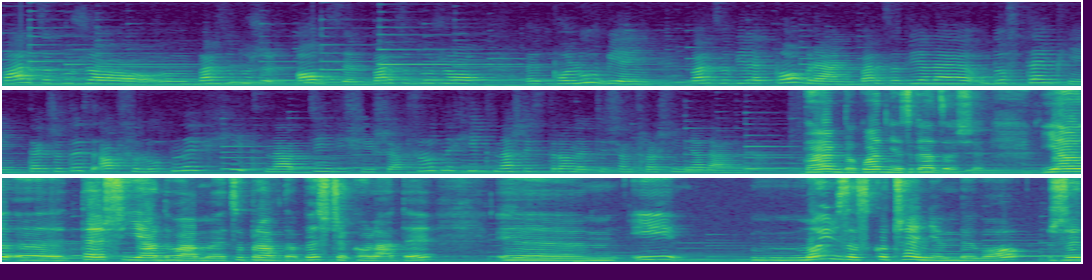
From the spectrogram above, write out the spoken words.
Bardzo dużo, y, bardzo duży odzew, bardzo dużo y, polubień, bardzo wiele pobrań, bardzo wiele udostępnień. Także to jest absolutny hit na dzień dzisiejszy, absolutny hit naszej strony Tysiąc Roślin Jadalnych. Tak, dokładnie, zgadza się. Ja e, też jadłam, co prawda, bez czekolady ym, i moim zaskoczeniem było, że,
